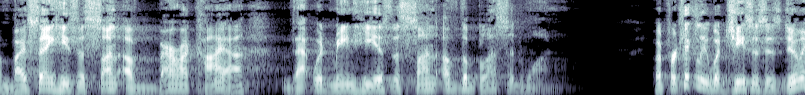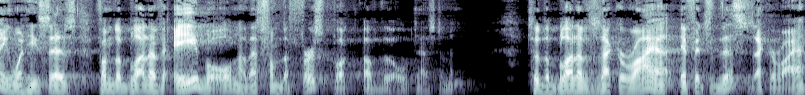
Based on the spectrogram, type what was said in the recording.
By saying he's the son of Barachiah, that would mean he is the son of the Blessed One. But particularly what Jesus is doing when he says, from the blood of Abel, now that's from the first book of the Old Testament, to the blood of Zechariah, if it's this Zechariah,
